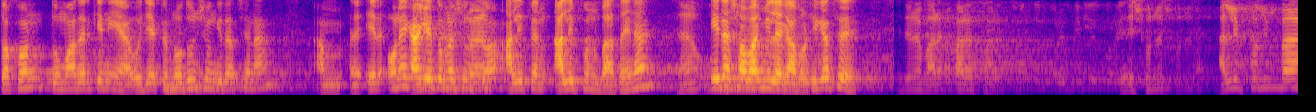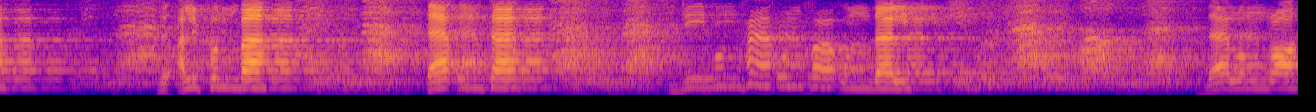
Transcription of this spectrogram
তখন তোমাদেরকে নিয়ে ওই যে একটা নতুন সংগীত আছে না এর অনেক আগে তোমরা। শুনছো আলিফেন আলিফুন বা তাই না? হ্যাঁ, এটা সবাই মিলে গাবো ঠিক আছে? আলিফুন বা আলিফুন বা تاء ثاء جيم حاء خاء دال دال را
